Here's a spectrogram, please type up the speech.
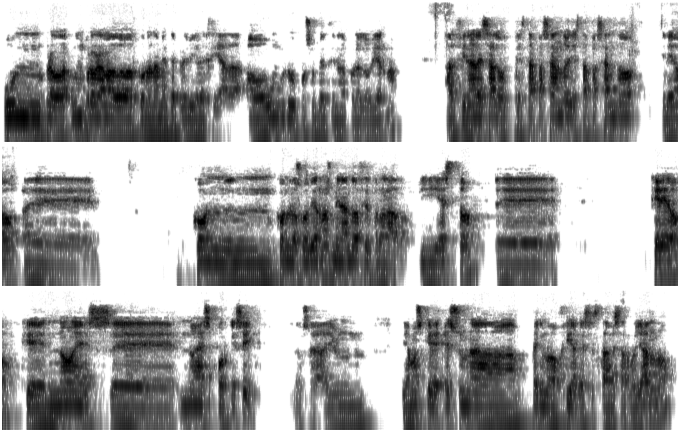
un, un programador con una mente privilegiada o un grupo subvencionado por el gobierno, al final es algo que está pasando y está pasando, creo, eh, con, los gobiernos mirando hacia otro lado. Y esto eh, creo que no es, eh, no es porque sí. O sea, hay un, digamos que es una tecnología que se está desarrollando.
